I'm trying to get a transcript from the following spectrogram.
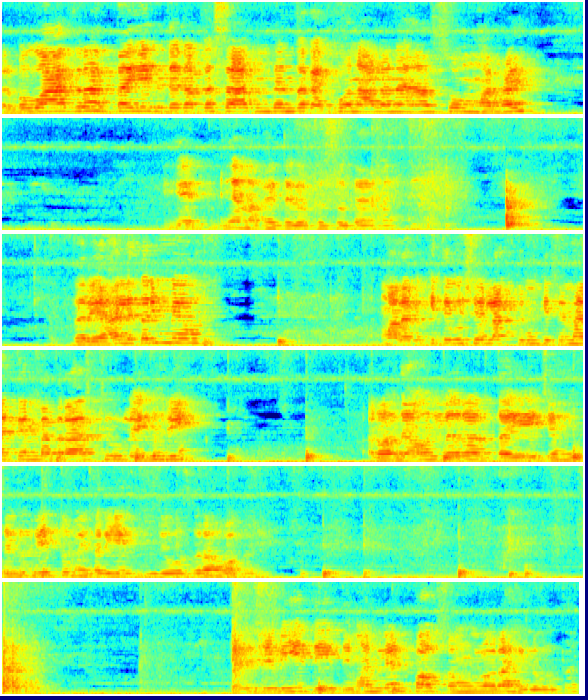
तर बघू आज राहता येते का कसं अजून त्यांचा काही फोन आला नाही आज सोमवार आहे. येत येणार आहे का कसं काय माहिती. जरी आले तरी मी मला बी किती उशीर लागतो आणि किती नाही त्यांना तर आज ठेवलंय घरी. राहू द्या म्हणलं राहता यायचे आहे ते घरी तुम्ही तरी एक दिवस राहा घरी. त्याची बी येते येते म्हणले आणि पावसामुळं राहिलं होतं.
